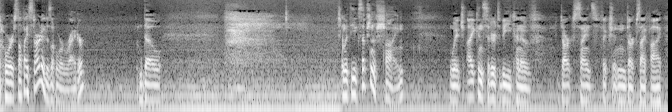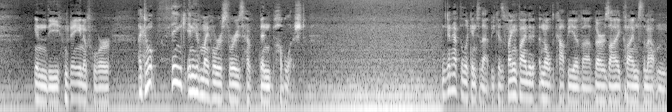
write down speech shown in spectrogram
horror stuff. I started as a horror writer, though with the exception of Shine, which I consider to be kind of dark science fiction, dark sci fi in the vein of horror, I don't think any of my horror stories have been published. I'm gonna have to look into that because if I can find an old copy of uh, Barzai Climbs the Mountain,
